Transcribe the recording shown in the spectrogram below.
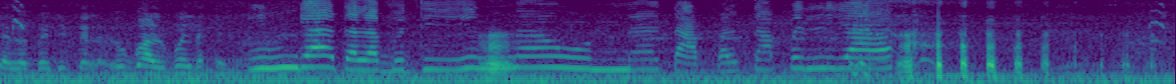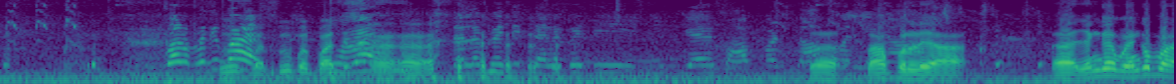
தளபதி தளபதி. இங்க தளபதி. சூப்பர் சூப்பர் பாட்டு. சாப்பிடலையா? எங்க எங்க போற.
